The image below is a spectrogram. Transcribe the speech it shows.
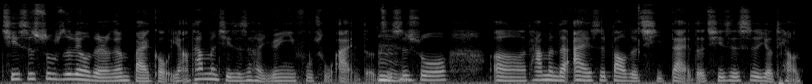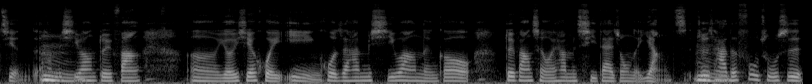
其实数字六的人跟白狗一样，他们其实是很愿意付出爱的，只是说呃，他们的爱是抱着期待的，其实是有条件的，他们希望对方。嗯，有一些回应，或者他们希望能够对方成为他们期待中的样子，就是他的付出是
